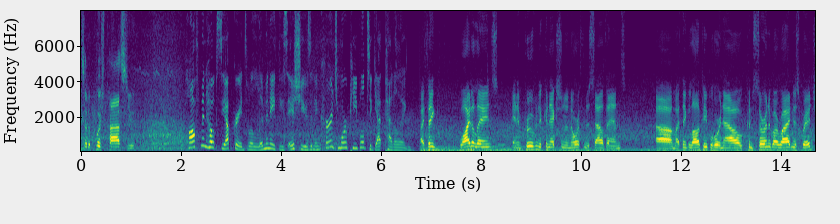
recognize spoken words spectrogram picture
sort of push past you. Hoffman hopes the upgrades will eliminate these issues and encourage more people to get pedaling. I think wider lanes and improving the connection to the north and the south end um, I think a lot of people who are now concerned about riding this bridge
